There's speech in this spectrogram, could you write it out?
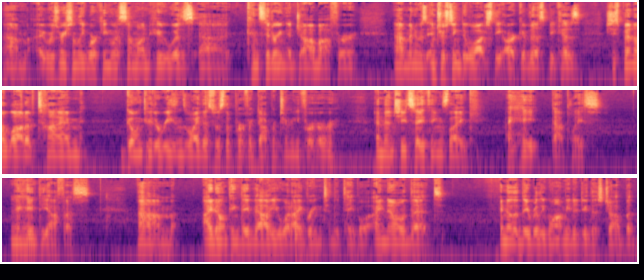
Um, I was recently working with someone who was uh, considering a job offer, um, and it was interesting to watch the arc of this because she spent a lot of time going through the reasons why this was the perfect opportunity for her, and then she'd say things like, "I hate that place. I hate the office. Um, I don't think they value what I bring to the table. I know that I know that they really want me to do this job, but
